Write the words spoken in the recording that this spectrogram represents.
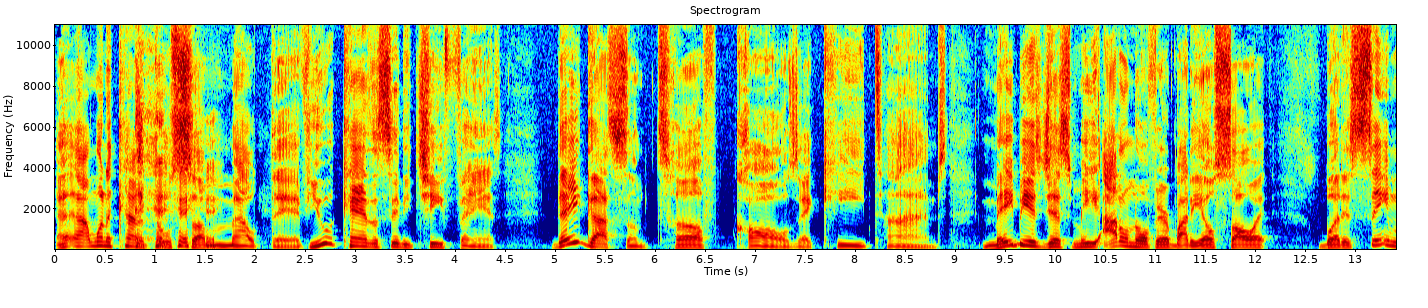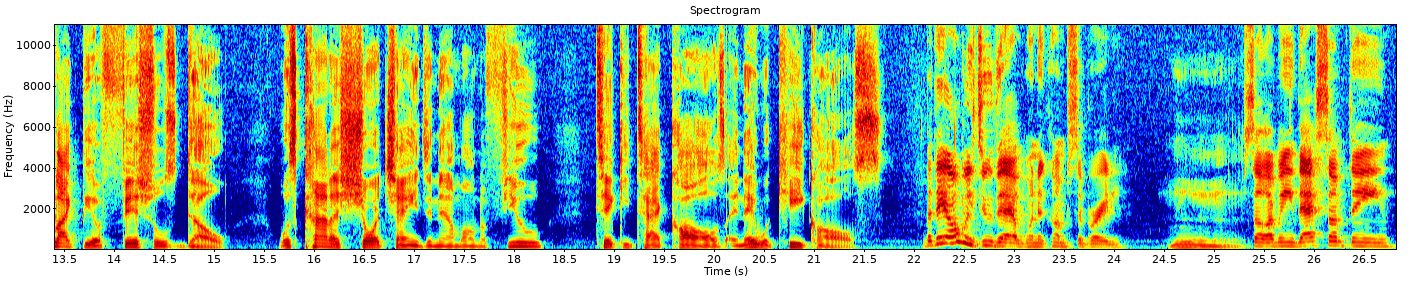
and I want to kind of throw something out there. If you are Kansas City Chief fans, they got some tough calls at key times. Maybe it's just me. I don't know if everybody else saw it, but it seemed like the officials, though, was kind of shortchanging them on a few ticky tack calls, and they were key calls. But they always do that when it comes to Brady. Hmm. So I mean, that's something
